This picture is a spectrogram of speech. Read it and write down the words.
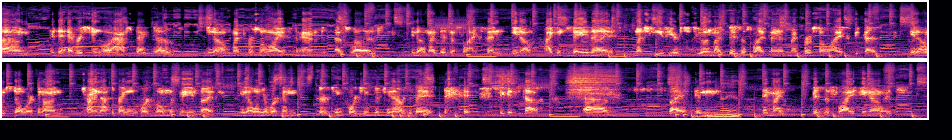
um, into every single aspect of, you know, my personal life and as well as, you know, my business life. And, you know, I can say that it's much easier to do in my business life than it's my personal life because, you know, I'm still working on trying not to bring work home with me. But, you know, when you're working 13, 14, 15 hours a day, it gets tough. Um, but in Man. in my business life, you know, it's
